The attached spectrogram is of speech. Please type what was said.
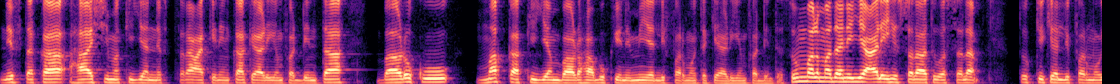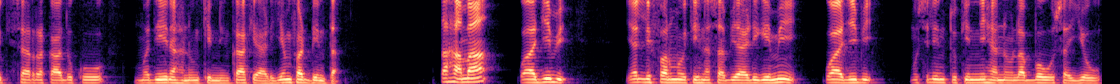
نفتكا هاشم كيان نفترع ننكاك أريم فردينتا. باروكو مكة كيان بارو هابوك نمي اللي فرموتك أريم فردينتا. ثم المدنية عليه الصلاة والسلام. توكيك اللي فرموتي سركا دوكو مدينة نمكن ننكاك أريم فردينتا. تهما واجبي. يلي فرموتي نسب يا واجبي. مسلم تكنيها نلبو سيو.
